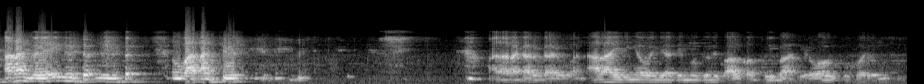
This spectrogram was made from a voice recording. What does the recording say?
Orang gue ini numpak jus. Ala karu karuan. Ala ini ngawe jadi mutu di alkohol pribadi. Rawal bukhari muslim.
